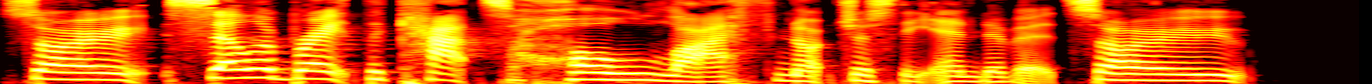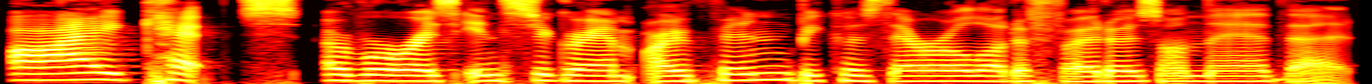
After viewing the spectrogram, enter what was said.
So celebrate the cat's whole life, not just the end of it. So I kept Aurora's Instagram open because there were a lot of photos on there that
